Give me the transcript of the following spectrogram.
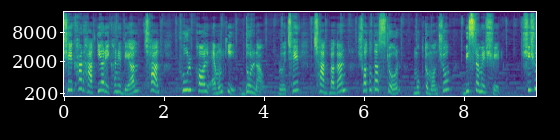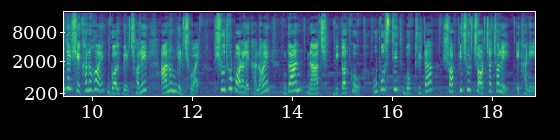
শেখার হাতিয়ার এখানে দেয়াল, ছাদ, ফুল, ফল, এমনকি দোলনাও। রয়েছে ছাদ বাগান, সততা স্টোর মুক্তমঞ্চ বিশ্রামের শেড। শিশুদের শেখানো হয় গল্পের ছলে, আনন্দের ছোঁয়ায়। শুধু পড়ালেখা নয়, গান, নাচ, বিতর্ক, উপস্থিত বক্তৃতা, সবকিছুর চর্চা চলে এখানে।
